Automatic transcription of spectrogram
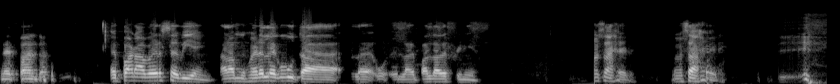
La espalda. Es para verse bien. A las mujeres les gusta la, la espalda definida. No exagere, no exagere.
